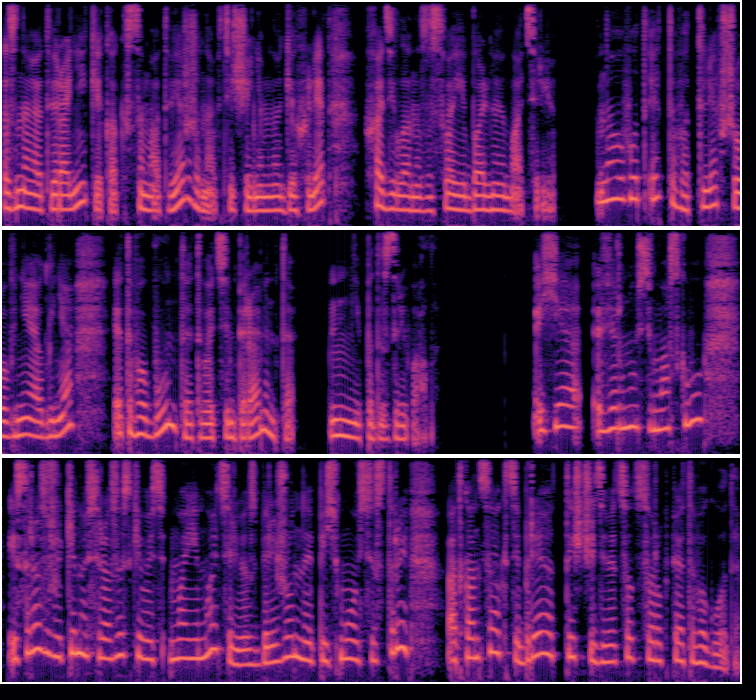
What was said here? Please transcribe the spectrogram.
Знаю от Вероники, как самоотверженно в течение многих лет ходила она за своей больной матерью. Но вот этого тлевшего в ней огня, этого бунта, этого темперамента не подозревала. Я вернусь в Москву и сразу же кинусь разыскивать моей матерью сбереженное письмо сестры от конца октября 1945 года.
